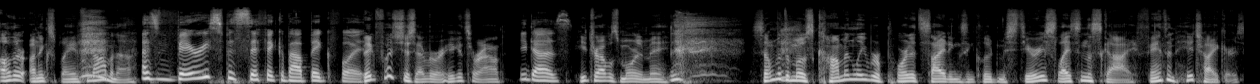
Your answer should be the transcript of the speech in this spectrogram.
other unexplained phenomena. That's very specific about Bigfoot. Bigfoot's just everywhere. He gets around. he does. He travels more than me. Some of the most commonly reported sightings include mysterious lights in the sky, phantom hitchhikers,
